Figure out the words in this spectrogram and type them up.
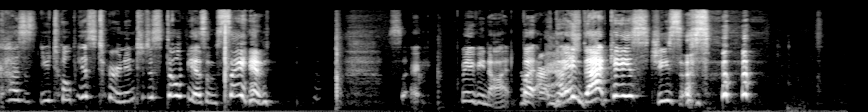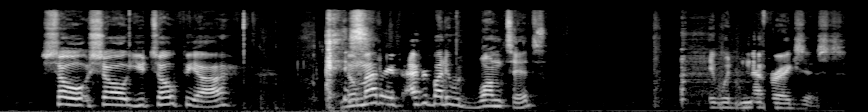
Cause utopias turn into dystopias. I'm saying. Sorry, maybe not, but Perhaps- in that case, Jesus. So, so utopia, no matter if everybody would want it, it would never exist.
